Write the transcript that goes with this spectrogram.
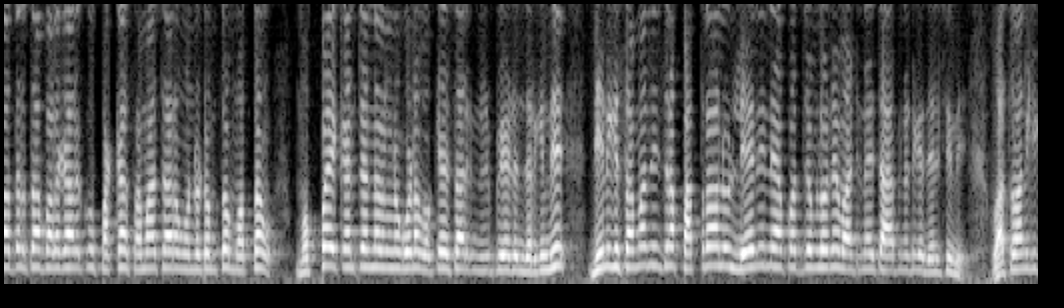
భద్రతా బలగాలకు పక్కా సమాచారం ఉండటంతో మొత్తం ముప్పై కంటైనర్లను కూడా ఒకేసారి నిలిపివేయడం జరిగింది. దీనికి సంబంధించిన పత్రాలు లేని నేపథ్యంలోనే వాటిని అయితే ఆపినట్టుగా తెలిసింది. వాస్తవానికి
